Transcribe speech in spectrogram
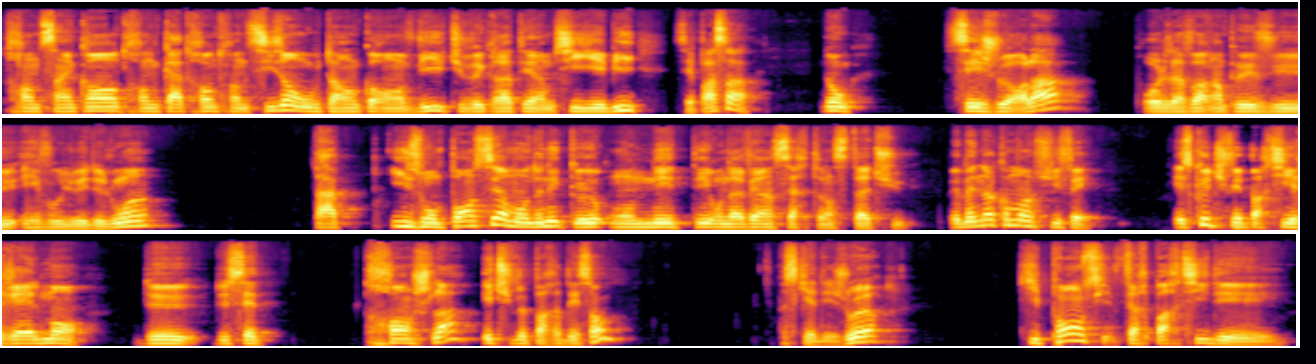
35 ans 34 ans 36 ans où t'as encore envie tu veux gratter un petit yébi c'est pas ça. Donc ces joueurs là pour les avoir un peu vus évoluer de loin ils ont pensé à un moment donné que on était on avait un certain statut. Mais maintenant comment tu fais? Est-ce que tu fais partie réellement de de cette tranche là et tu veux pas redescendre? Parce qu'il y a des joueurs qui pensent faire partie des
